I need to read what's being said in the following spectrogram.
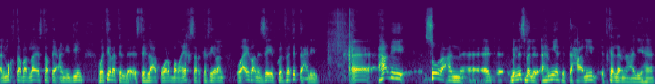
المختبر لا يستطيع أن يديم وتيرة الاستهلاك وربما يخسر كثيرا وأيضا تزيد كلفة التحليل. آه هذه صورة عن بالنسبة لأهمية التحاليل تكلمنا عليها.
